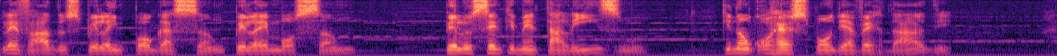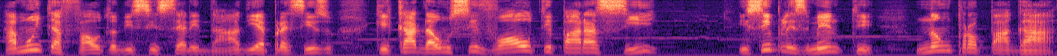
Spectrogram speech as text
levados pela empolgação, pela emoção, pelo sentimentalismo, que não corresponde à verdade. Há muita falta de sinceridade e é preciso que cada um se volte para si e simplesmente não propagar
